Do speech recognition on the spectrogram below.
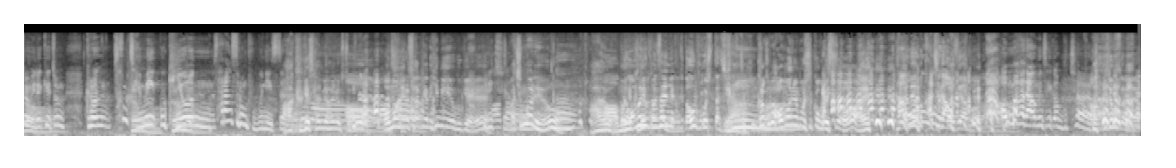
좀 그럼. 이렇게 좀 그런 참 그럼요. 재미있고 그럼요. 귀여운 사랑스러운 부분이 있어요. 아, 그게 삶의 활력소고 어머니를 살게 하는 힘이에요, 그게. 그렇죠. 아, 정말이에요. 아유, 아, 어머니 어머니 권사님. 갑자기 너무 보고 싶다 지금. 야, 그럴 거면 어머니를 모실 거 그랬어. 다음에 한번 같이 나오세요 한번. 아, 엄마가 나오면 제가 묻혀요. 그 정도예요.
